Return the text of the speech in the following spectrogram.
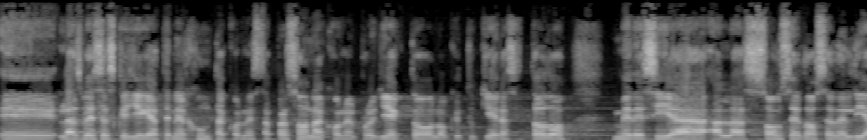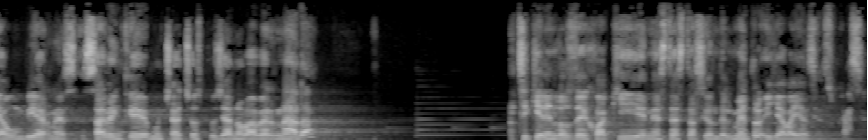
Eh, las veces que llegué a tener junta con esta persona, con el proyecto, lo que tú quieras y todo, me decía a las 11, 12 del día un viernes, ¿saben qué muchachos? Pues ya no va a haber nada. Si quieren los dejo aquí en esta estación del metro y ya váyanse a su casa.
